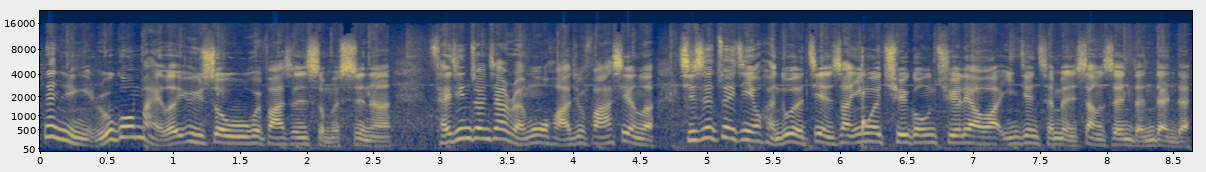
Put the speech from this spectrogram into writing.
那你如果买了预售屋，会发生什么事呢？财经专家阮慕华就发现了，其实最近有很多的建商因为缺工缺料啊，营建成本上升等等的，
